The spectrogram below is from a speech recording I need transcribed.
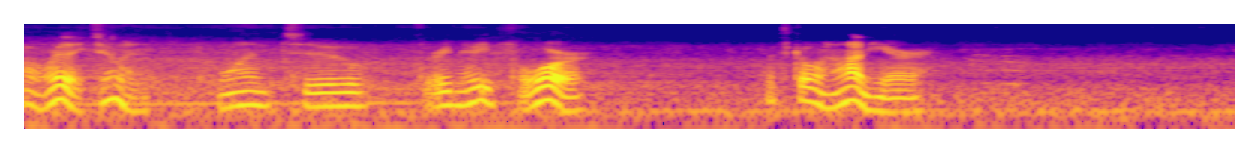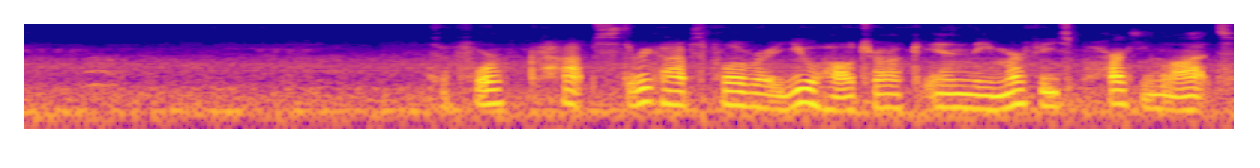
Oh, what are they doing? One, two, three, maybe four. What's going on here? Four cops, three cops pull over a U-Haul truck in the Murphy's parking lot.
